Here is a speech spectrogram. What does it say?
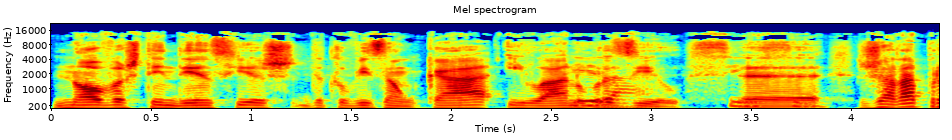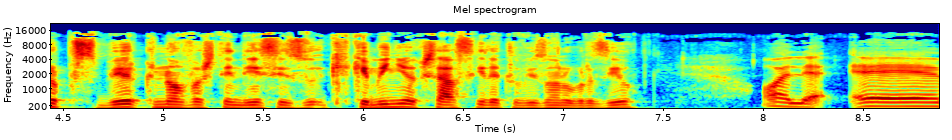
novas tendências da televisão cá e lá no e Brasil. Lá. Sim, uh, sim. Já dá para perceber que novas tendências, que caminho é que está a seguir a televisão no Brasil? Olha, é,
